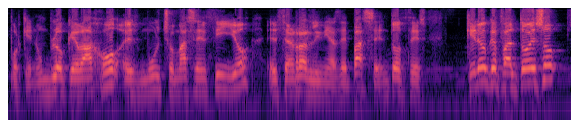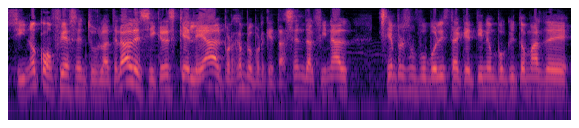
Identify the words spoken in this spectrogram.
porque en un bloque bajo es mucho más sencillo el cerrar líneas de pase. Entonces, creo que faltó eso si no confías en tus laterales, si crees que Leal, por ejemplo, porque Tasenda al final siempre es un futbolista que tiene un poquito más de,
